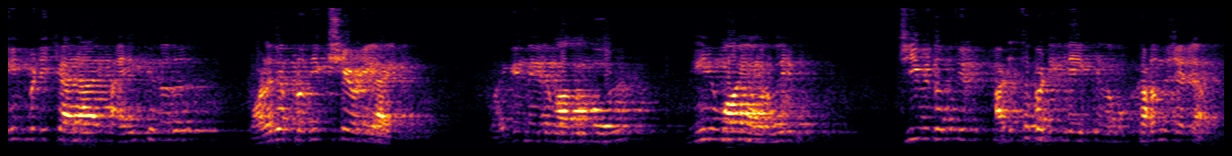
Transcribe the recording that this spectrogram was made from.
മീൻ പിടിക്കാനായി അയക്കുന്നത് വളരെ പ്രതീക്ഷയോടെയായിരുന്നു. വൈകുന്നേരമാകുമ്പോൾ മീനുമായി അവർ വരും. ജീവിതത്തിൽ അടുത്ത പടിയിലേക്ക് നമുക്ക് കടന്നു ചെല്ലാം.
